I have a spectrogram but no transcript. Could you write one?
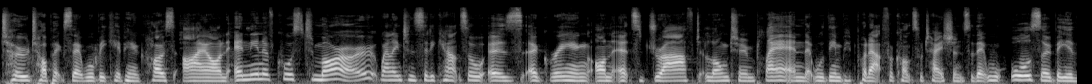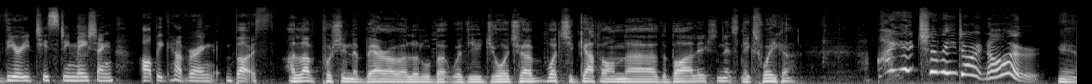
two topics that we'll be keeping a close eye on. And then, of course, tomorrow, Wellington City Council is agreeing on its draft long term plan that will then be put out for consultation. So that will also be a very testing meeting. I'll be covering both. I love pushing the barrow a little bit with you, George. Uh, what's your gut on uh, the by election? That's next week, huh? I actually don't know. Yeah.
